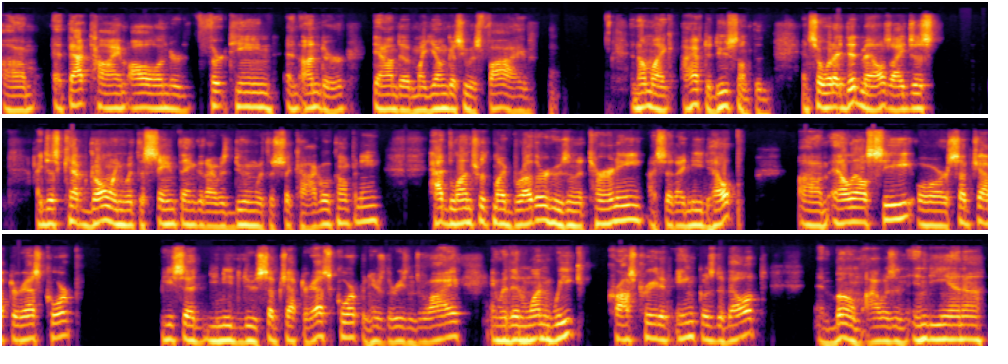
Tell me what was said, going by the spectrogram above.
Um, at that time all under 13 and under down to my youngest who was five. And i'm like i have to do something. And so what i did mel is i just i just kept going with the same thing that i was doing with the chicago company. Had lunch with my brother who's an attorney. I said i need help. Um, llc or subchapter s corp he said you need to do subchapter s corp and here's the reasons why and within one week cross creative inc was developed and boom i was an indiana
